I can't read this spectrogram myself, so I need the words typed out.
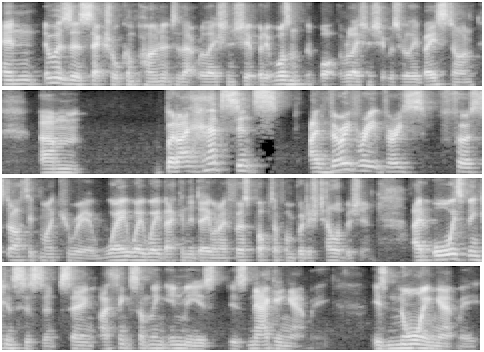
And there was a sexual component to that relationship, but it wasn't what the relationship was really based on. Um, but I had since I very, very, very first started my career, way, way, way back in the day when I first popped up on British television, I'd always been consistent, saying I think something in me is is nagging at me, is gnawing at me,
